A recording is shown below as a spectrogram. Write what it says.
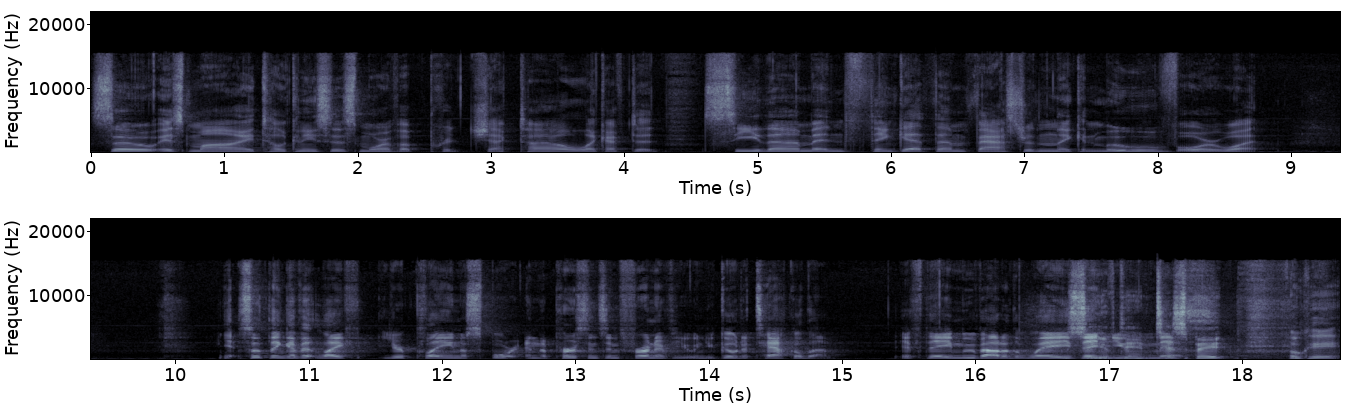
So, is my telekinesis more of a projectile? Like I have to see them and think at them faster than they can move, or what? Yeah. So think of it like you're playing a sport and the person's in front of you and you go to tackle them. If they move out of the way, So then you have to miss. anticipate. Okay,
